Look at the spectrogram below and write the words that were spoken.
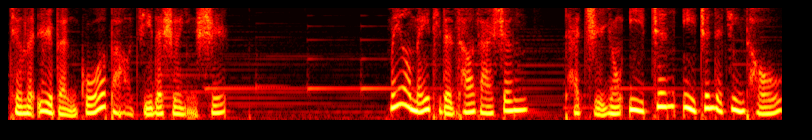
成了日本国宝级的摄影师。没有媒体的嘈杂声，他只用一帧一帧的镜头，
